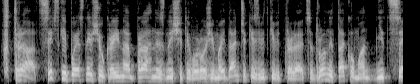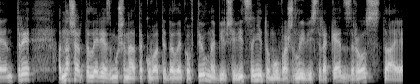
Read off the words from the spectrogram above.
втрат. Сирський пояснив, що Україна прагне знищити ворожі майданчики, звідки відправляються дрони та командні центри. А наша артилерія змушена атакувати далеко в тил на більшій відстані, тому важливість ракет зростає.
